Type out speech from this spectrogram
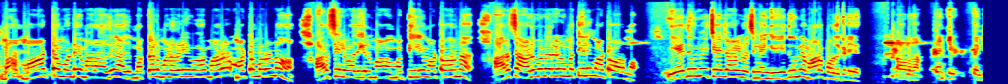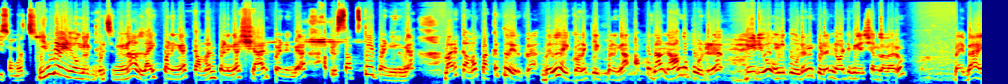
மா- மாற்றம் ஒன்றே மாறாது. அது மக்கள் மனதிலையும் மாற்றம் வரணும். அரசியல்வாதிகள் மா- மாற்றம் வரணும். அரசு அலுவலர்கள் மத்தியிலையும் மாற்றம் வரணும். எதுவுமே சேஞ்ச் ஆகலன்னு வச்சுங்க இங்க எதுவுமே மாற போறது கிடையாது. அவ்வளவுதான். Thank you thank you so much இந்த வீடியோ உங்களுக்கு பிடிச்சிருந்தா லைக் பண்ணுங்க கமெண்ட் பண்ணுங்க ஷேர் பண்ணுங்க. அப்புறம் சப்ஸ்கிரைப் பண்ணிருங்க. மறக்காம பக்கத்துல இருக்கிற பெல் ஐக்கானை கிளிக் பண்ணுங்க. அப்பதான் நாங்க போடுற வீடியோ உங்களுக்கு உடனுக்குடன் நோட்டிபிகேஷன்ல வரும். பை பை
